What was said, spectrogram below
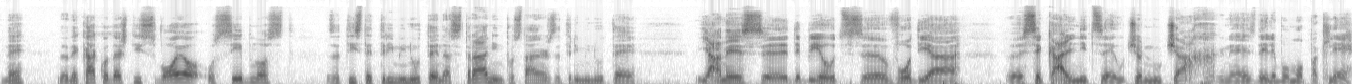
Ne? Da nekako daš ti svojo osebnost za tiste tri minute na stran in postaneš za tri minute Janez, eh, debelc, eh, vodja sekalnice v Črnučah, ne? zdaj le bomo pa kle.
